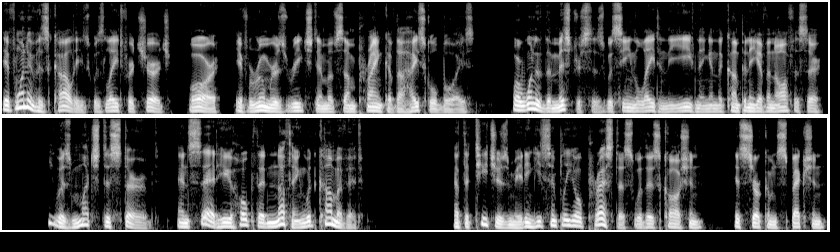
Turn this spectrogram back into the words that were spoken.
If one of his colleagues was late for church or if rumors reached him of some prank of the high school boys, or one of the mistresses was seen late in the evening in the company of an officer, he was much disturbed and said he hoped that nothing would come of it. At the teachers' meeting he simply oppressed us with his caution, his circumspection,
